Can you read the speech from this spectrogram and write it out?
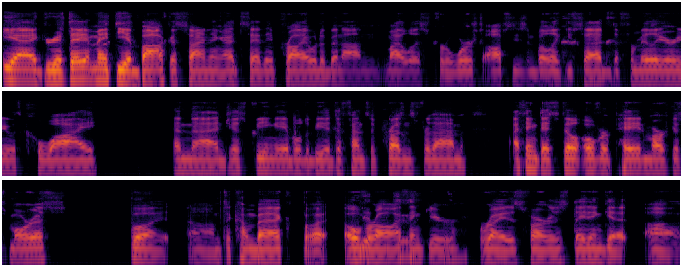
Yeah, I agree. If they didn't make the Ibaka signing, I'd say they probably would have been on my list for worst offseason. But like you said, the familiarity with Kawhi and then just being able to be a defensive presence for them. I think they still overpaid Marcus Morris, but um, to come back. But overall, yeah, I think you're right as far as they didn't get uh,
